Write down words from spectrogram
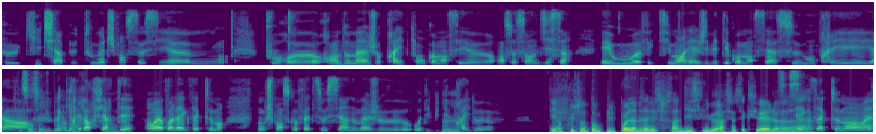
peu kitsch et un peu too much. Je pense que c'est aussi euh, pour euh, rendre hommage aux Pride qui ont commencé euh, en 70 et où effectivement les LGBT commençaient à se montrer et à À sortir du placard. montrer leur fierté. Ouais. voilà, exactement. Donc je pense qu'au fait, c'est aussi un hommage euh, au début des Mhm. Pride. euh. et en plus, on tombe pile poil dans les années 70, libération sexuelle. Euh. Exactement, ouais.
